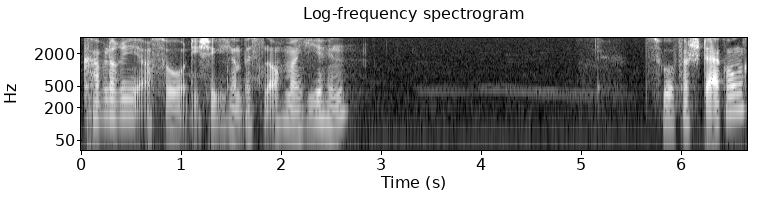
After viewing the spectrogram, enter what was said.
Kavallerie, achso, die schicke ich am besten auch mal hier hin. Zur Verstärkung.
